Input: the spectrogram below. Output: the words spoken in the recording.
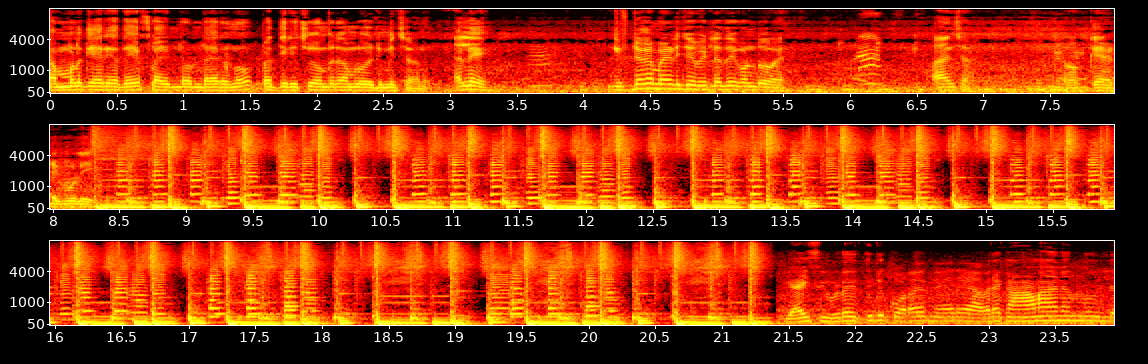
നമ്മൾ കയറി അതേ ഫ്ലൈറ്റിൽ ഉണ്ടായിരുന്നു. ഇപ്പൊ തിരിച്ചു പോകുമ്പോൾ നമ്മൾ ഒരുമിച്ചാണ്. അല്ലേ? ഗിഫ്റ്റ് ഒക്കെ മേടിച്ച വീട്ടിലത്തേക്ക് കൊണ്ടുപോവാൻ? വാങ്ങിച്ചാ? ഓക്കെ അടിപൊളി. ഇവിടെ എത്തിട്ട് കുറെ നേരെ അവരെ കാണാനൊന്നുമില്ല.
